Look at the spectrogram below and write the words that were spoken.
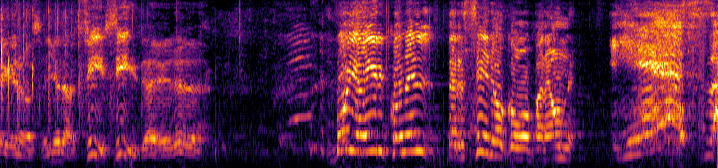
¿Qué dice que no, señora? Sí, sí. Voy a ir con el tercero como para un... ¡Esa!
